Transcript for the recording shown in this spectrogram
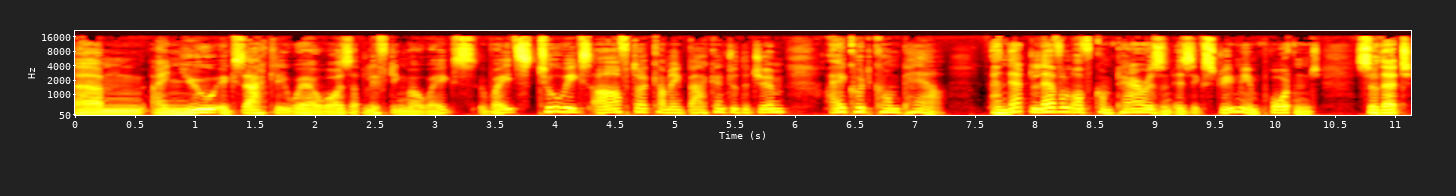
Um, I knew exactly where I was at lifting my weights. Weights two weeks after coming back into the gym, I could compare. And that level of comparison is extremely important so that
